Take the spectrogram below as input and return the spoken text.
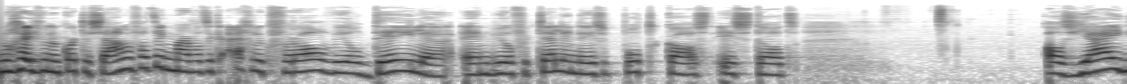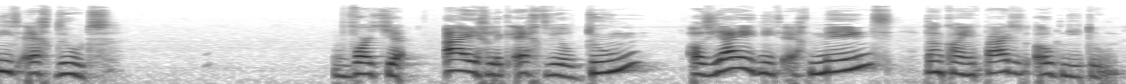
nog even een korte samenvatting. Maar wat ik eigenlijk vooral wil delen en wil vertellen in deze podcast is dat als jij niet echt doet wat je eigenlijk echt wilt doen, als jij het niet echt meent, dan kan je paard het ook niet doen.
